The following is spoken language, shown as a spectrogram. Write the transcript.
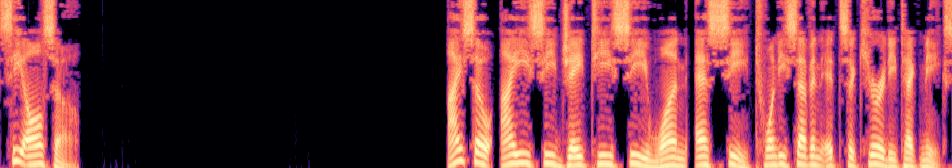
See also ISO IEC JTC1 SC 27 IT security techniques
